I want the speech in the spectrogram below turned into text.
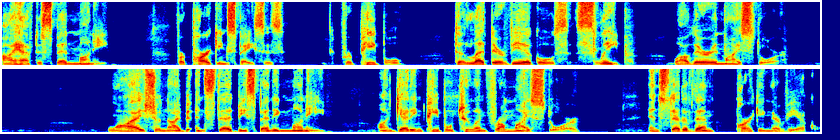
I have to spend money for parking spaces for people to let their vehicles sleep while they're in my store? Why shouldn't I be, instead be spending money on getting people to and from my store instead of them parking their vehicle?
